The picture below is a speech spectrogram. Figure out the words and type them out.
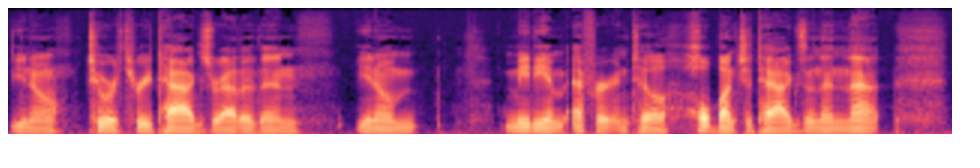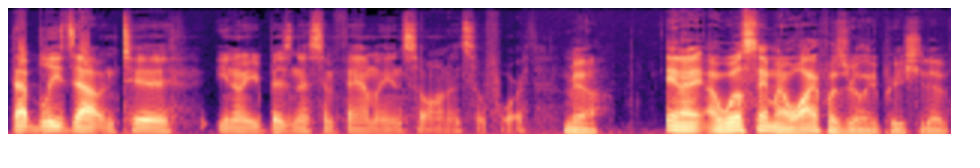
you know, two or three tags rather than, you know, medium effort into a whole bunch of tags. And then that, that bleeds out into, you know, your business and family and so on and so forth. yeah. And I, I will say my wife was really appreciative.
